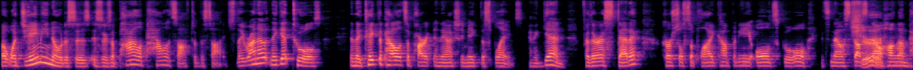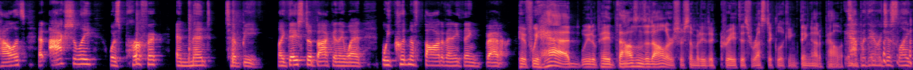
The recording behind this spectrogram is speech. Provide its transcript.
But what Jamie notices is there's a pile of pallets off to the side. So they run out and they get tools and they take the pallets apart and they actually make displays. And again, for their aesthetic, Herschel Supply Company, old school, it's now stuff's now hung on pallets. It actually was perfect and meant to be. Like they stood back and they went, we couldn't have thought of anything better. If we had, we'd have paid thousands of dollars for somebody to create this rustic looking thing out of pallets. Yeah, but they were just like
